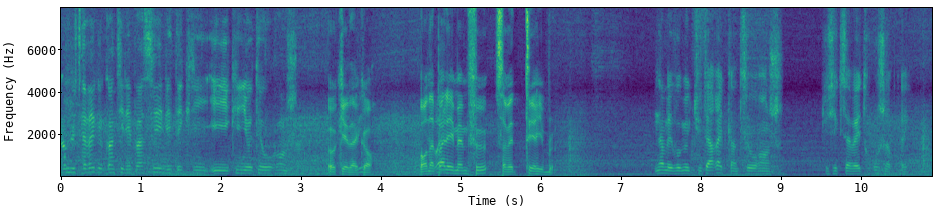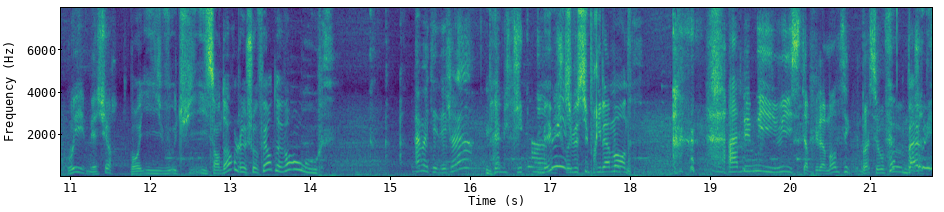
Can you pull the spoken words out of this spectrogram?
Comme je savais que quand il est passé il était cli- il clignotait orange. Ok d'accord. Bon, on n'a Ouais. pas les mêmes feux, ça va être terrible. Non, mais vaut mieux que tu t'arrêtes quand c'est orange. Tu sais que ça va être rouge après. Oui, bien sûr. Bon, il, vous- tu- il s'endort le chauffeur devant ou? Ah, mais t'es déjà là Mais- Ah, mais là, Mais oui, je me suis pris l'amende. Ah, mais oui, oui, si t'as pris l'amende, c'est que t'es passé au feu. Bah oui.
